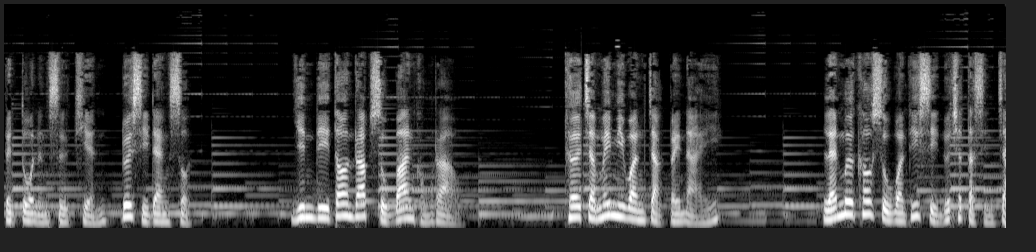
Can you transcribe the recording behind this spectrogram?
เป็นตัวหนังสือเขียนด้วยสีแดงสด ยินดีต้อนรับสู่บ้านของเรา เธอจะไม่มีวันจากไปไหน และเมื่อเข้าสู่วันที่สี่นุชตัดสินใจ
